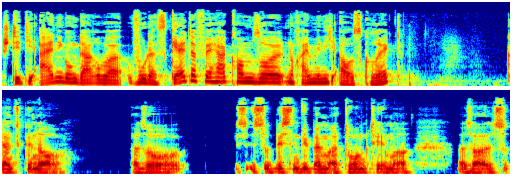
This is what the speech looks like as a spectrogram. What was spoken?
steht die Einigung darüber, wo das Geld dafür herkommen soll, noch ein wenig aus, korrekt? Ganz genau. Also es ist so ein bisschen wie beim Atomthema. Also als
